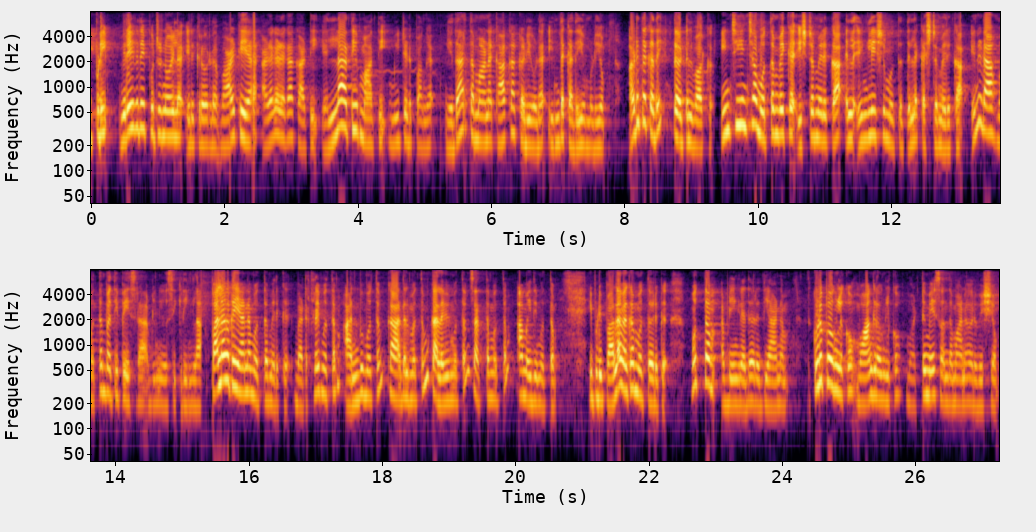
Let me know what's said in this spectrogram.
இப்படி விரைவிதை புற்றுநோயில் இருக்கிறவரோட வாழ்க்கையை அழகழகா காட்டி எல்லாத்தையும் மாத்தி மீட்டெடுப்பாங்க. யதார்த்தமான காக்கா கடியோட இந்த கதையும் முடியும். அடுத்த கதை டேர்ட்டில் வார்க்கு இன்ச்சு இன்ச்சா மொத்தம் வைக்க இஷ்டம் இருக்கா? இல்ல இங்கிலீஷ் மொத்தத்துல கஷ்டம் இருக்கா? என்னடா மொத்தம் பத்தி பேசுறா அப்படின்னு யோசிக்கிறீங்களா? பல வகையான மொத்தம் இருக்கு. பட்டர்ஃப்ளை மொத்தம் அன்பு மொத்தம் காதல் மொத்தம் கலவி மொத்தம் சத்த மொத்தம் அமைதி மொத்தம். இப்படி பல வகை முத்தம் இருக்குது முத்தம் அப்படிங்கிறது ஒரு தியானம். கொடுப்பவங்களுக்கும் வாங்குறவங்களுக்கும் மட்டுமே சொந்தமான ஒரு விஷயம்.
